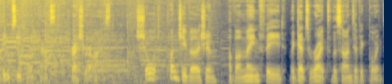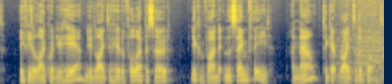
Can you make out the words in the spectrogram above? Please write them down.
the Deep Sea Podcast Pressurized, a short, punchy version of our main feed that gets right to the scientific point. If you like what you hear and you'd like to hear the full episode, you can find it in the same feed. And now, to get right to the point.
